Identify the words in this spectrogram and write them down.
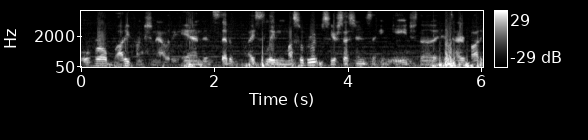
overall body functionality. And instead of isolating muscle groups, your sessions engage the entire body.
